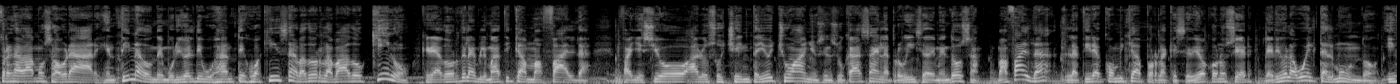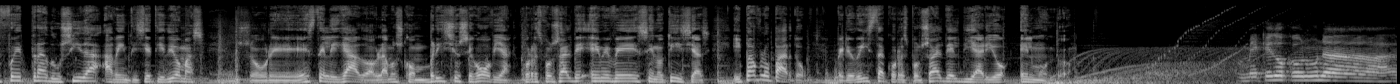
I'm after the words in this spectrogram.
trasladamos ahora a Argentina, donde murió el dibujante Joaquín Salvador Lavado Quino, creador de la emblemática Mafalda. Falleció a los 88 años en su casa en la provincia de Mendoza. Mafalda, la tira cómica por la que se dio a conocer, le dio la vuelta al mundo y fue traducida a 27 idiomas. Sobre este legado hablamos con Bricio Segovia, corresponsal de MBS Noticias, y Pablo Pardo, periodista corresponsal del diario El Mundo me quedo con una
